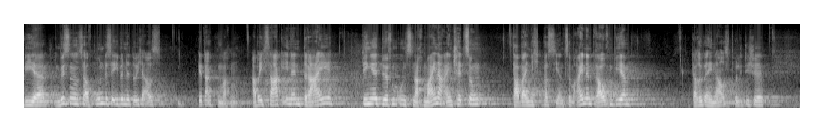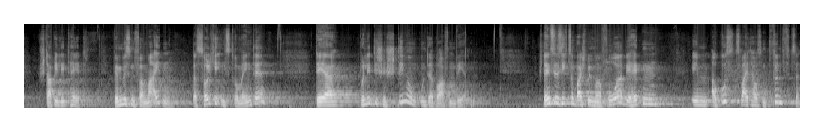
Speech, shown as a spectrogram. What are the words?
wir müssen uns auf Bundesebene durchaus Gedanken machen. Aber ich sage Ihnen, drei Dinge dürfen uns nach meiner Einschätzung dabei nicht passieren. Zum einen brauchen wir darüber hinaus politische Stabilität. Wir müssen vermeiden, dass solche Instrumente der politischen Stimmung unterworfen werden. Stellen Sie sich zum Beispiel mal vor, wir hätten im August 2015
